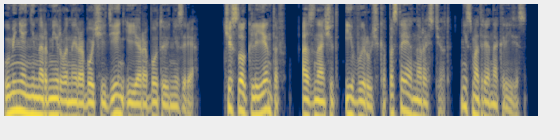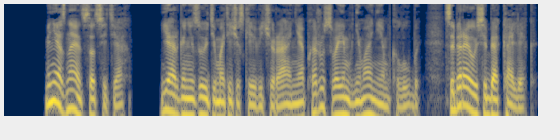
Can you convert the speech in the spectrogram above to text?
У меня ненормированный рабочий день, и я работаю не зря. Число клиентов, а значит и выручка, постоянно растет, несмотря на кризис. Меня знают в соцсетях. Я организую тематические вечера, не обхожу своим вниманием клубы, собираю у себя коллег.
